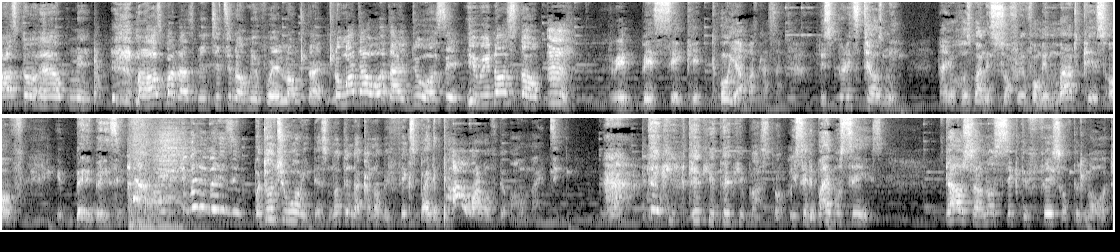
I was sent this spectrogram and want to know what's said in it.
Pastor, help me. My husband has been cheating on me for a long time. No matter what I do or say, he will not stop. Makasata. The spirit tells me that your husband is suffering from a mild case of iberiberism. Iberiberism. But don't you worry, there's nothing that cannot be fixed by the power of the Almighty. Thank you, thank you, thank you, Pastor. You see, the Bible says, Thou shalt not seek the face of the Lord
